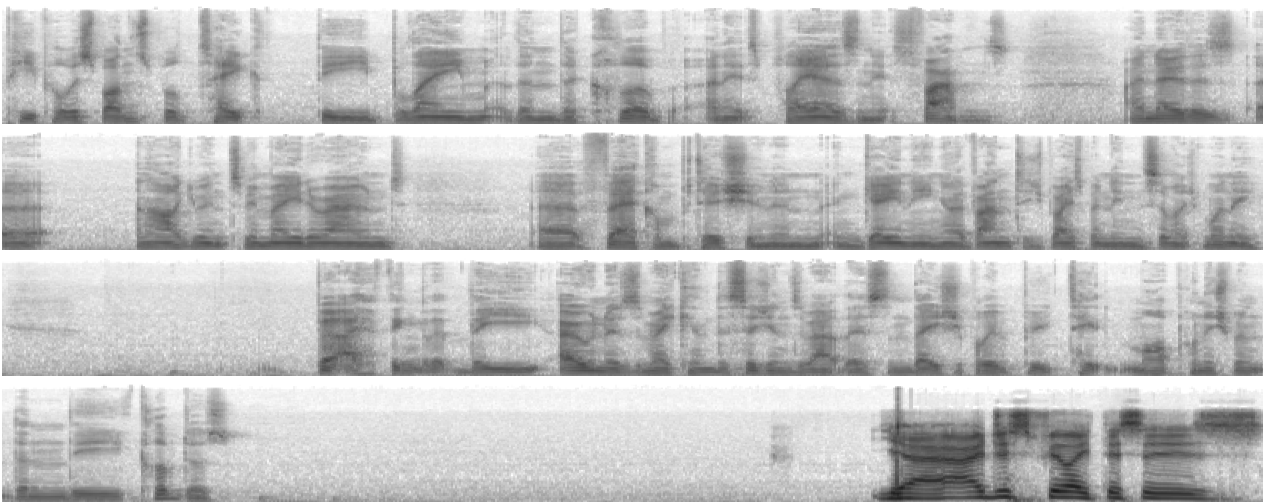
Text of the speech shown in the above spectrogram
people responsible take the blame than the club and its players and its fans. I know there's uh, an argument to be made around uh, fair competition and, and gaining an advantage by spending so much money. But I think that the owners are making decisions about this, and they should probably take more punishment than the club does. Yeah, I just feel like this is,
